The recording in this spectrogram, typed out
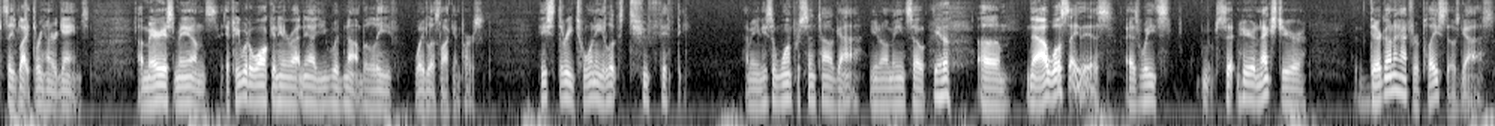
seems like 300 games. Amarius Mims, if he were to walk in here right now, you would not believe what he looks like in person. He's 320. He looks 250. I mean, he's a one percentile guy. You know what I mean? So Yeah. um, now I will say this: as we sit here next year, they're going to have to replace those guys.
